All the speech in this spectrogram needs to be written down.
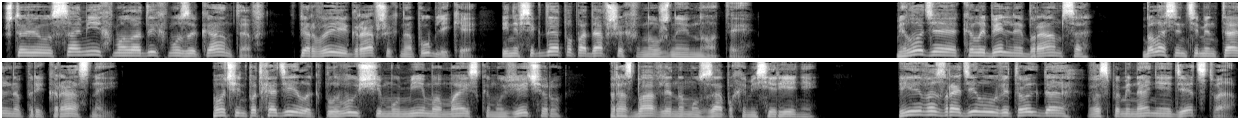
что и у самих молодых музыкантов, впервые игравших на публике и не всегда попадавших в нужные ноты. Мелодия колыбельной Брамса была сентиментально прекрасной, очень подходила к плывущему мимо майскому вечеру разбавленному запахами сирени, и возродила у Витольда воспоминания детства.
